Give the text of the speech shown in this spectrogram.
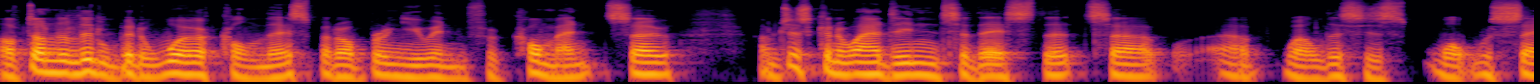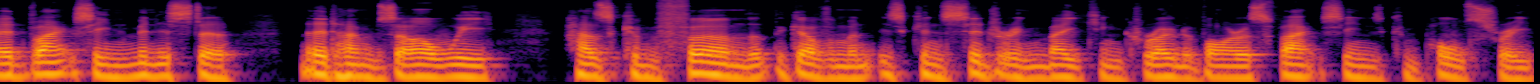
I've done a little bit of work on this, but I'll bring you in for comment. So I'm just going to add into this that, uh, uh, well, this is what was said. Vaccine Minister Nadhim Zahawi has confirmed that the government is considering making coronavirus vaccines compulsory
